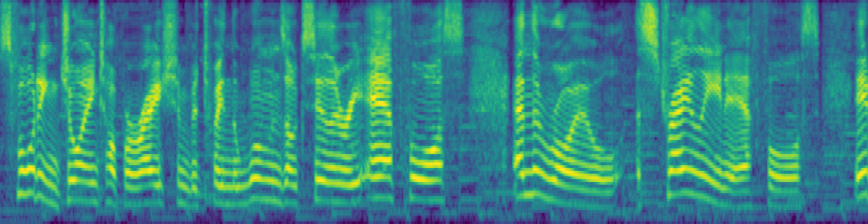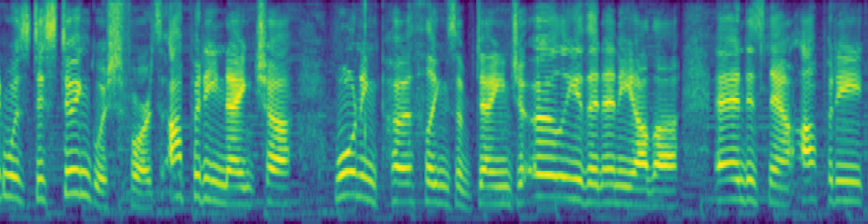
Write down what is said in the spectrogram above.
sporting joint operation between the Women's Auxiliary Air Force and the Royal Australian Air Force, it was distinguished for its uppity nature, warning Perthlings of danger earlier than any other, and is now uppity,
